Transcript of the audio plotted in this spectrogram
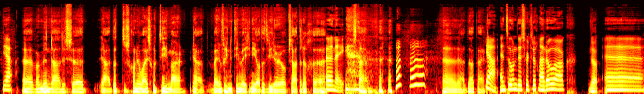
Ja. eh Warmunda. Dus eh, ja, dat is gewoon een heel wijs goed team. Maar ja, bij een vriendenteam weet je niet altijd wie er op zaterdag eh Eh, nee. staan. Eh, ja, dat eigenlijk. Ja, en toen dus weer terug naar Roak. Ja, Eh,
